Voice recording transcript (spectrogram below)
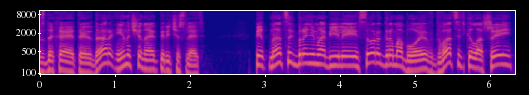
Вздыхает Эльдар и начинает перечислять. 15 бронемобилей, 40 громобоев, 20 калашей,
